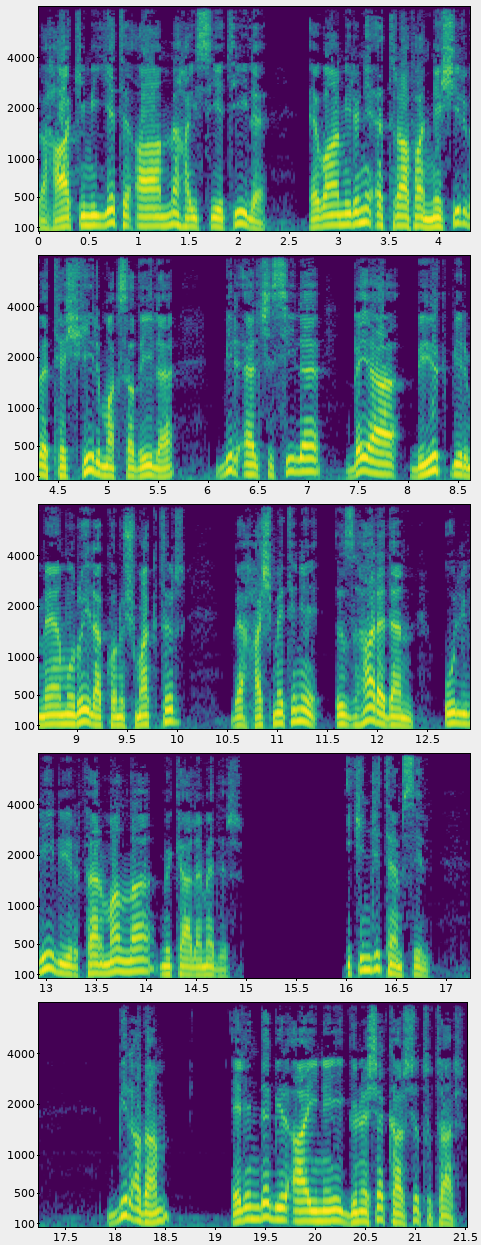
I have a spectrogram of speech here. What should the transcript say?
ve hakimiyeti âme haysiyetiyle evamirini etrafa neşir ve teşhir maksadıyla bir elçisiyle veya büyük bir memuruyla konuşmaktır ve haşmetini ızhar eden ulvi bir fermanla mükalemedir. İkinci temsil Bir adam elinde bir ayneyi güneşe karşı tutar.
